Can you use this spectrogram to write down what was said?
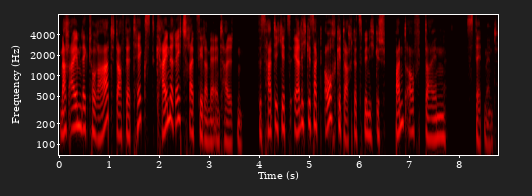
„Nach einem Lektorat darf der Text keine Rechtschreibfehler mehr enthalten.“ Das hatte ich jetzt ehrlich gesagt auch gedacht. Jetzt bin ich gespannt auf dein Statement.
